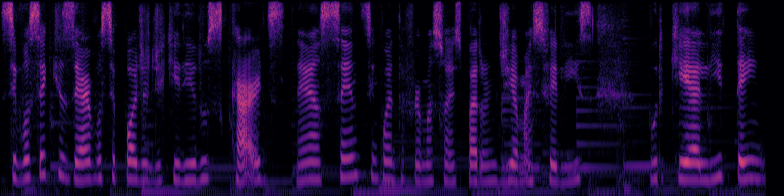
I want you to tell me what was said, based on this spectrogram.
Se você quiser, você pode adquirir os cards, né, as 150 afirmações para um dia mais feliz, porque ali tem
